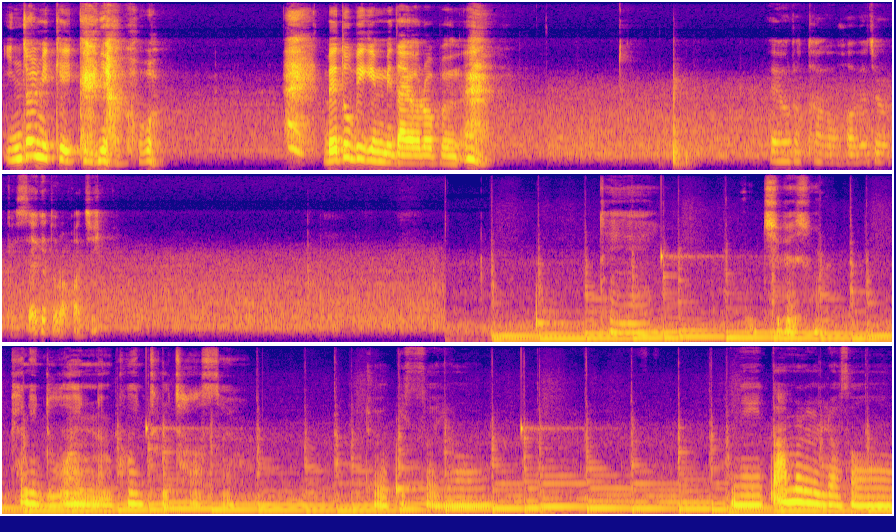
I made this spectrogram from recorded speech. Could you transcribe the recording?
인절미 케이크냐고. 매도빅입니다 여러분. 에어로타가 왜 저렇게 세게 돌아가지? 되게 집에서 편히 누워있는 포인트를 찾았어요. 저 여기 있어요. 아니, 땀을 흘려서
